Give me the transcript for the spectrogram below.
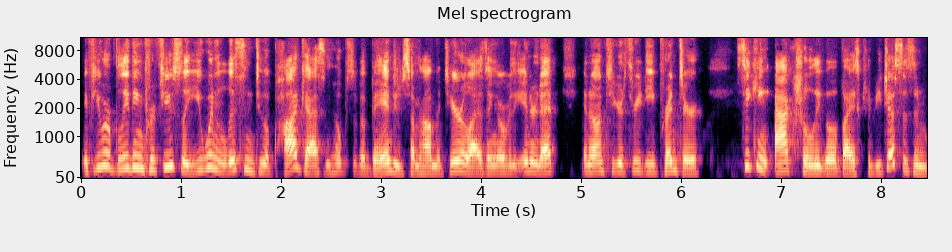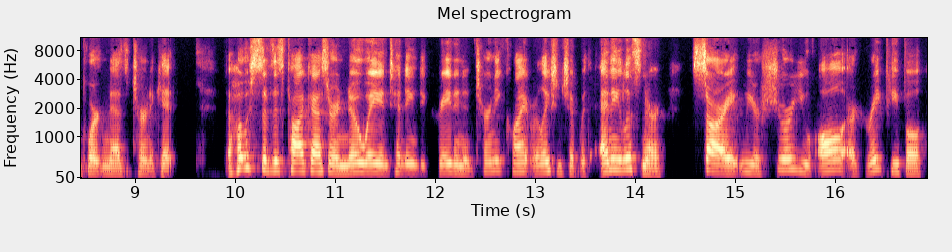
If you were bleeding profusely, you wouldn't listen to a podcast in hopes of a bandage somehow materializing over the internet and onto your 3D printer. Seeking actual legal advice can be just as important as a tourniquet. The hosts of this podcast are in no way intending to create an attorney client relationship with any listener. Sorry, we are sure you all are great people,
